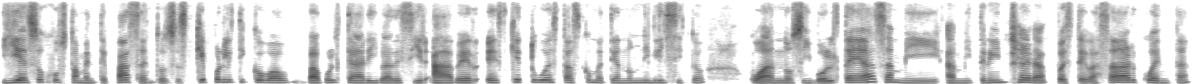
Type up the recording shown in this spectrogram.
Y eso justamente pasa. Entonces, ¿qué político va, va, a voltear y va a decir, a ver, es que tú estás cometiendo un ilícito cuando si volteas a mi, a mi trinchera, pues te vas a dar cuenta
